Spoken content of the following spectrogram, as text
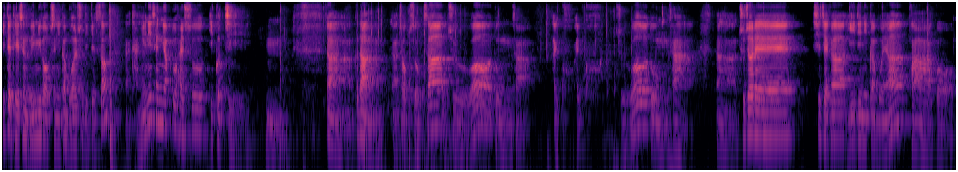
이때 대신 의미가 없으니까 뭐 할 수도 있겠어? 아, 당연히 생략도 할 수 있겠지. 음. 자, 그 다음 접속사, 주어, 동사. 아이고, 아이고, 주어, 동사. 아, 주절의 시제가 ed니까 뭐야? 과거.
